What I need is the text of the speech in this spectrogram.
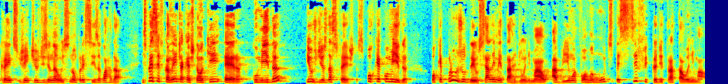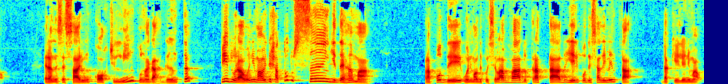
crentes gentios diziam, não, isso não precisa guardar. Especificamente, a questão aqui era comida e os dias das festas. Por que comida? Porque para o judeu se alimentar de um animal, havia uma forma muito específica de tratar o animal. Era necessário um corte limpo na garganta, pendurar o animal e deixar todo o sangue derramar, para poder o animal depois ser lavado, tratado e ele poder se alimentar daquele animal.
